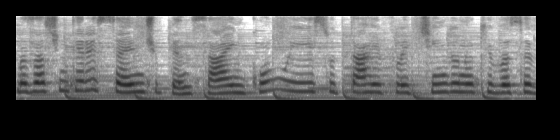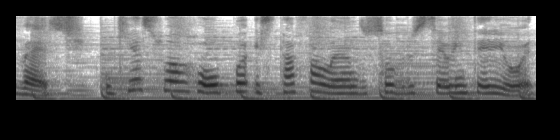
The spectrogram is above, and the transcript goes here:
mas acho interessante pensar em como isso está refletindo no que você veste. O que a sua roupa está falando sobre o seu interior?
